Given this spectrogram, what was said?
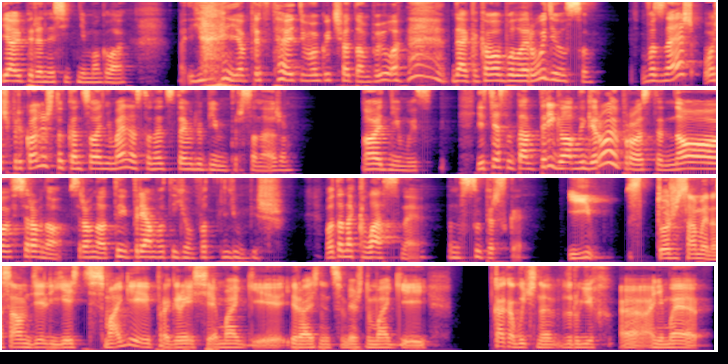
Я ее переносить не могла. Я, я представить не могу, что там было. Да, каково было Рудиусу. Вот знаешь, очень прикольно, что к концу аниме она становится твоим любимым персонажем. Ну, одним из. Естественно, там три главных героя просто, но все равно, все равно ты прям вот ее вот любишь. Вот она классная, она суперская. И то же самое на самом деле есть с магией, прогрессия магии и разница между магией, как обычно в других э, аниме,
